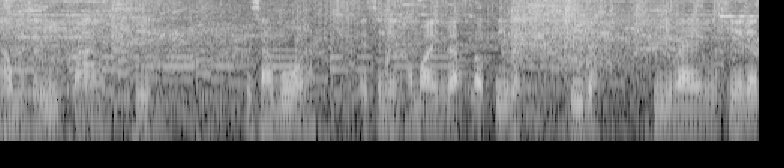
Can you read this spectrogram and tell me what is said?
ทำสลีไปโอเคเป็นซาโบนะเอสเนเข้ามาอีกแล้วเราตีไปตีไปตีไปโอเคได้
